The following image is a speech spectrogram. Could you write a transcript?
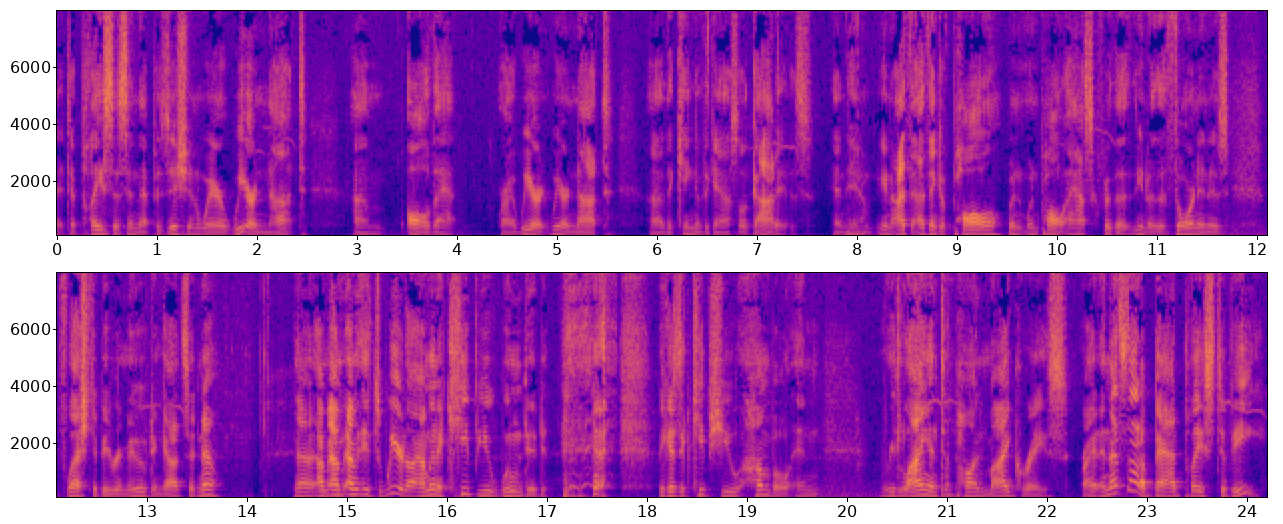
Uh, to place us in that position where we are not um, all that, right? We are we are not uh, the king of the castle. God is. And, and you know, I, th- I think of Paul when, when Paul asked for the you know the thorn in his flesh to be removed, and God said no, no, I'm, I'm, I'm- it's weird. I'm going to keep you wounded because it keeps you humble and reliant upon my grace, right? And that's not a bad place to be,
